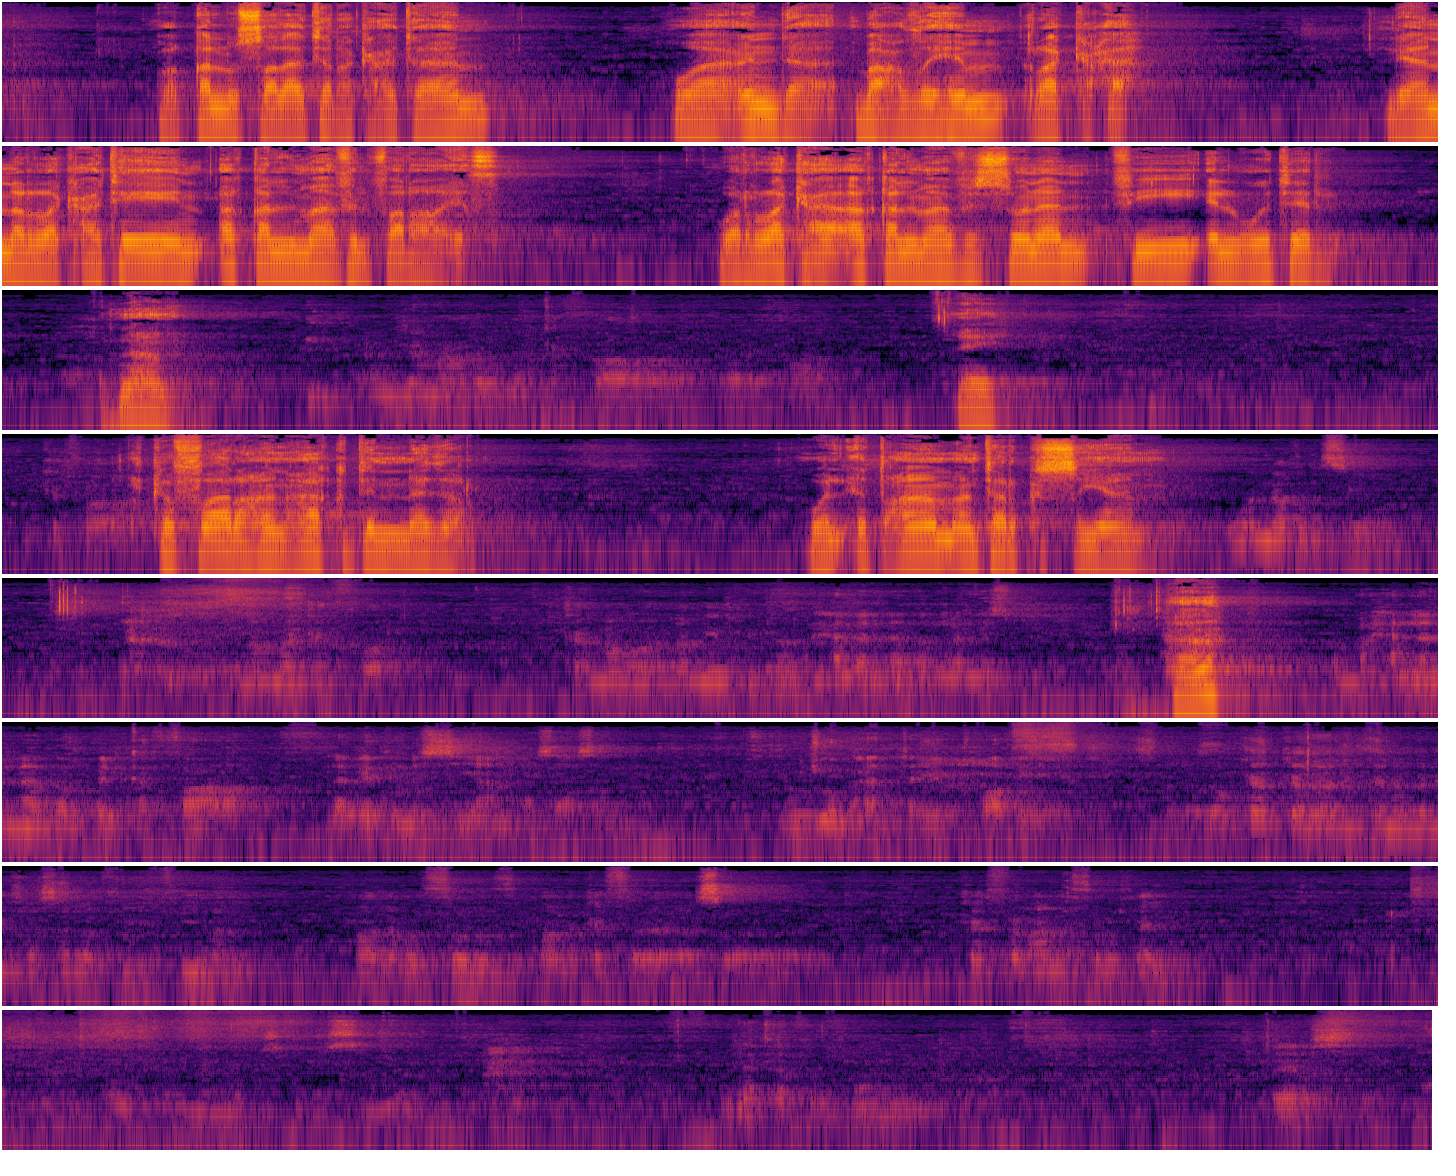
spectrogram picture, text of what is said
وأقل الصلاة ركعتان وعند بعضهم ركعة لأن الركعتين أقل ما في الفرائض والركعة أقل ما في السنن في الوتر. نعم. إيه. الكفارة عن عقد النذر والإطعام عن ترك الصيام. والنذر الصيام. لما كفر كأنه لم ها؟ لما حل النذر بالكفارة لم يكن الصيام أساسا. وجوب حتى يقضى لو كان كذلك كان النبي صلى الله عليه وسلم في من قال له الثلث قال كفر كفر عن الثلثين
